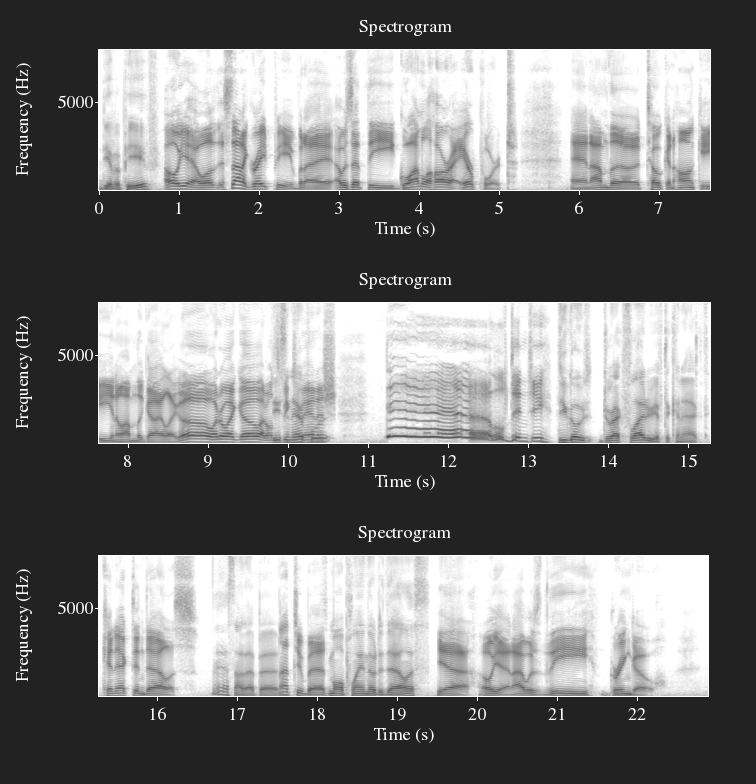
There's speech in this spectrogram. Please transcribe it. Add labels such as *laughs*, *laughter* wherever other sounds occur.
Do you have a peeve? Oh yeah, well it's not a great peeve, but I I was at the Guadalajara airport. And I'm the token honky, you know. I'm the guy like, oh, where do I go? I don't Decent speak airport? Spanish. Yeah, a little dingy. Do you go direct flight or you have to connect? Connect in Dallas, Eh, it's not that bad. not too bad. Small plane though to Dallas. Yeah. Oh yeah. And I was the gringo.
